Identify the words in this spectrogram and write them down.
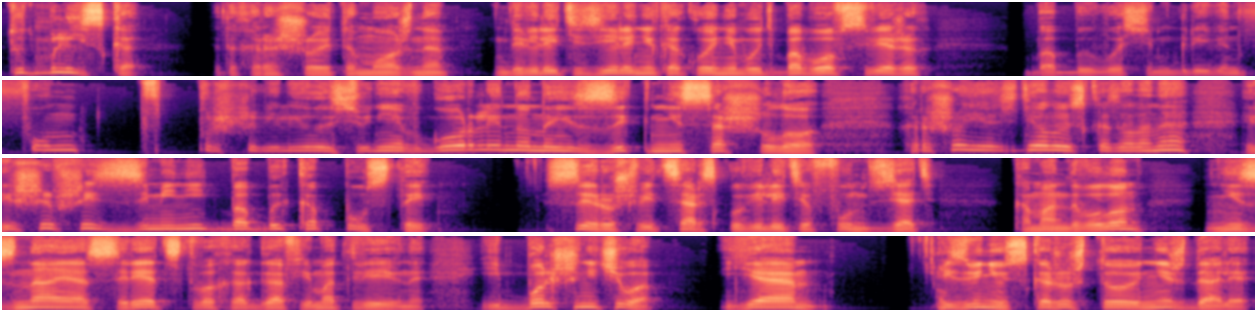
«Тут близко». «Это хорошо, это можно. Довелите зелени какой-нибудь, бобов свежих». «Бобы восемь гривен фунт», пошевелилось у нее в горле, но на язык не сошло. «Хорошо, я сделаю», — сказала она, решившись заменить бобы капустой. «Сыру швейцарскую велите фунт взять», — командовал он, не зная о средствах Агафьи Матвеевны. «И больше ничего. Я извинюсь, скажу, что не ждали.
